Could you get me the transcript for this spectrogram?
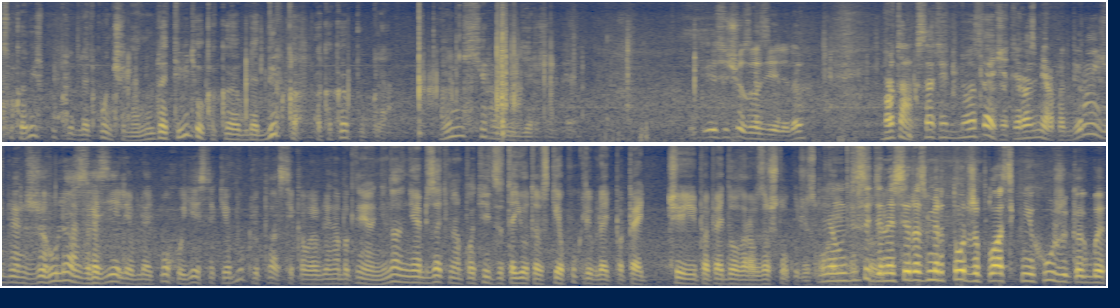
Сука, видишь, пукля, блядь, конченая. Ну, блядь, ты видел, какая, блядь, дырка, а какая пукля? Она ни хера не держит, блядь. Если что, сгазели, да? Братан, кстати, ну опять же, ты размер подбираешь, блин, с Жигуля, с Газели, блядь, похуй, есть такие букли пластиковые, блин, обыкновенные. Не надо, не обязательно платить за тойотовские пукли, блядь, по 5, чи по 5 долларов за штуку. сколько Не, ну действительно, если размер тот же, пластик не хуже, как бы,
